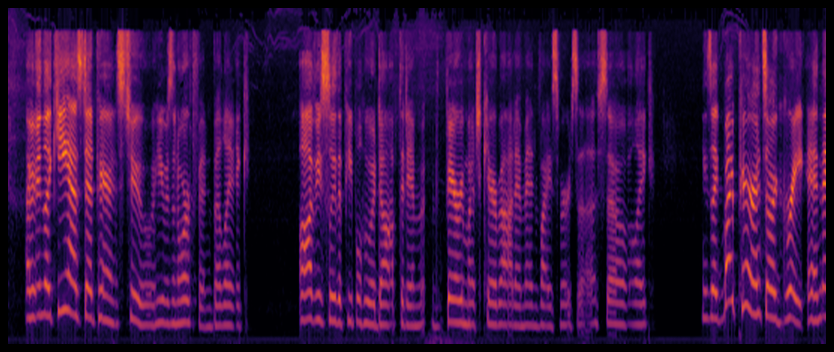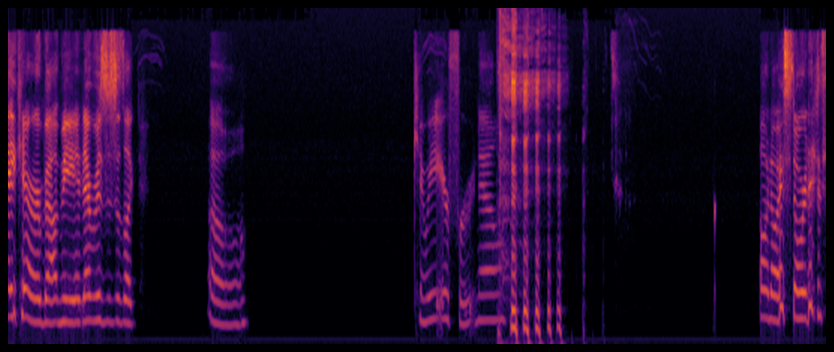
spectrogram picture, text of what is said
I mean, like he has dead parents too. He was an orphan, but like obviously the people who adopted him very much care about him and vice versa. So like he's like, my parents are great and they care about me. And everyone's just like, oh. Can we eat your fruit now? Oh no, I snorted.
